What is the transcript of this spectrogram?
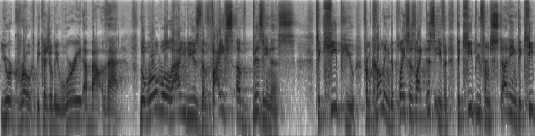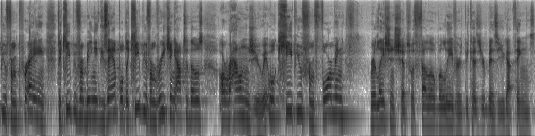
your growth because you'll be worried about that. The world will allow you to use the vice of busyness to keep you from coming to places like this, even, to keep you from studying, to keep you from praying, to keep you from being an example, to keep you from reaching out to those around you. It will keep you from forming relationships with fellow believers because you're busy, you got things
